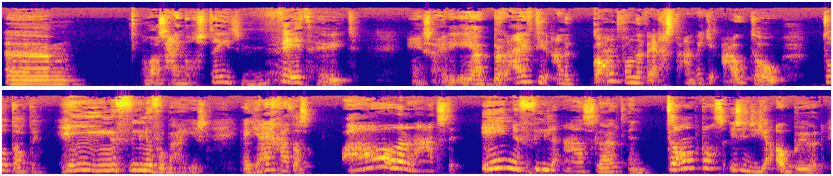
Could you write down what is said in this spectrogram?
Um, was hij nog steeds wit heet. En zei hij, ja, blijf hier aan de kant van de weg staan met je auto. Totdat de hele file voorbij is. En jij gaat als allerlaatste in de file aansluiten. En dan pas is het jouw beurt.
